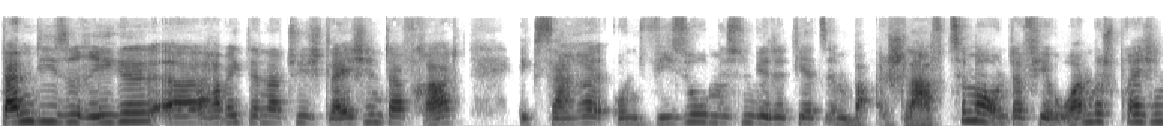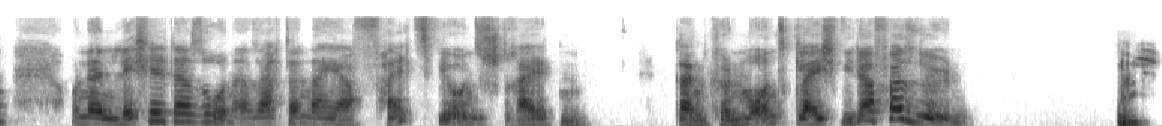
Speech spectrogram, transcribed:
Dann diese Regel äh, habe ich dann natürlich gleich hinterfragt. Ich sage, und wieso müssen wir das jetzt im ba Schlafzimmer unter vier Ohren besprechen? Und dann lächelt er so und dann sagt er, naja, falls wir uns streiten, dann können wir uns gleich wieder versöhnen.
